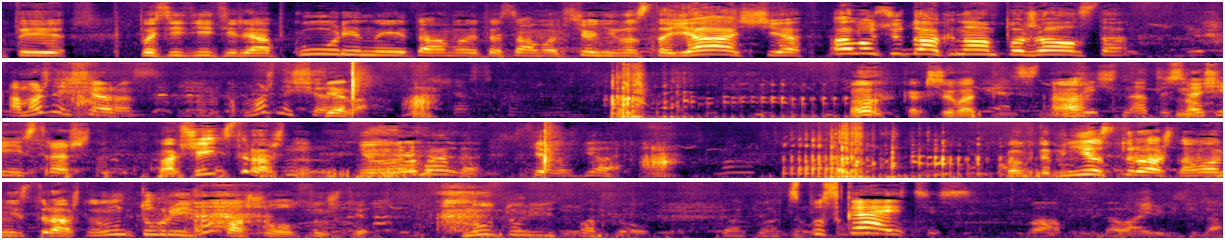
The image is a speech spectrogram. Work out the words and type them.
ты посетители обкуренные, там это самое, все не настоящее. А ну сюда к нам, пожалуйста. А можно еще раз? А можно еще раз? Сера. А. Ох, как живописно, а? Отлично, то есть Ну. вообще не страшно. Вообще не страшно? Не, ну нормально. Сера, сделай. А. Как-то мне страшно, а вам не страшно. Ну, турист пошел, слушайте. Ну, турист пошел. Спускайтесь. Пап, давай, иди сюда.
